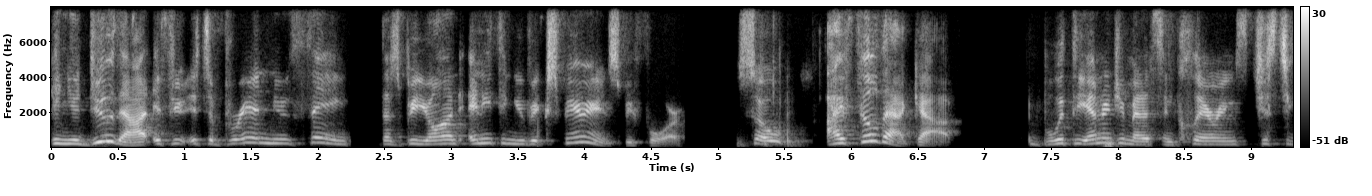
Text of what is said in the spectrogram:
can you do that if you, it's a brand new thing that's beyond anything you've experienced before? So I fill that gap with the energy medicine clearings just to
